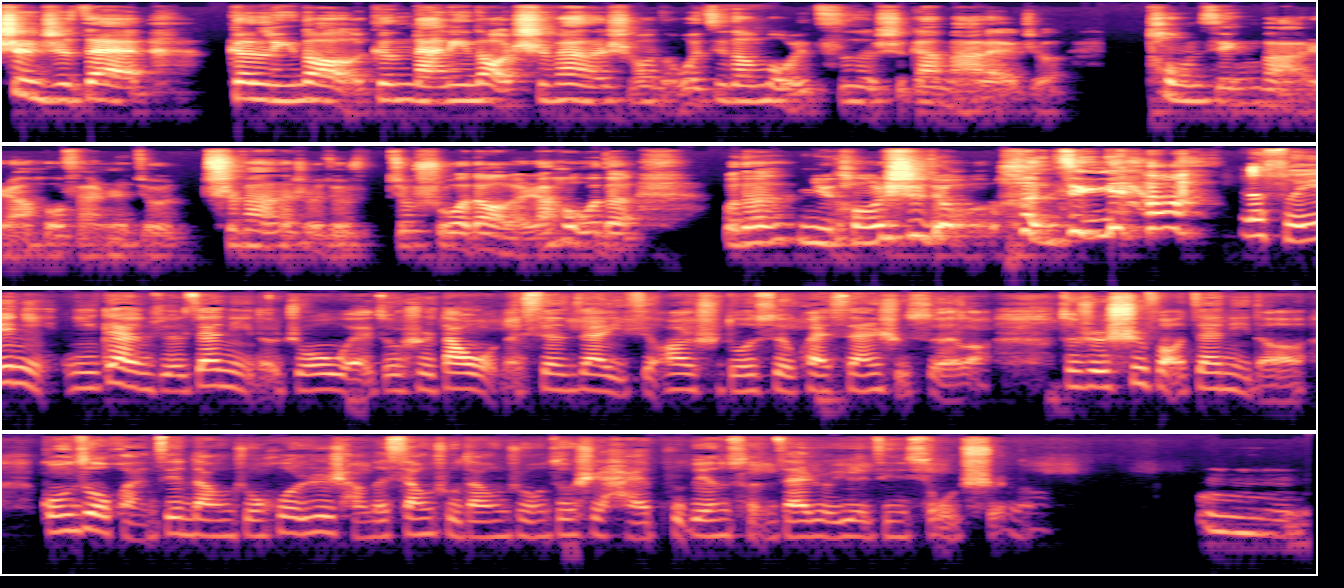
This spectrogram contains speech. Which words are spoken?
甚至在跟领导跟男领导吃饭的时候呢，我记得某一次是干嘛来着？痛经吧，然后反正就吃饭的时候就就说到了，然后我的我的女同事就很惊讶。那所以你你感觉在你的周围，就是到我们现在已经二十多岁，快三十岁了，就是是否在你的工作环境当中或日常的相处当中，就是还普遍存在着月经羞耻呢？嗯，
